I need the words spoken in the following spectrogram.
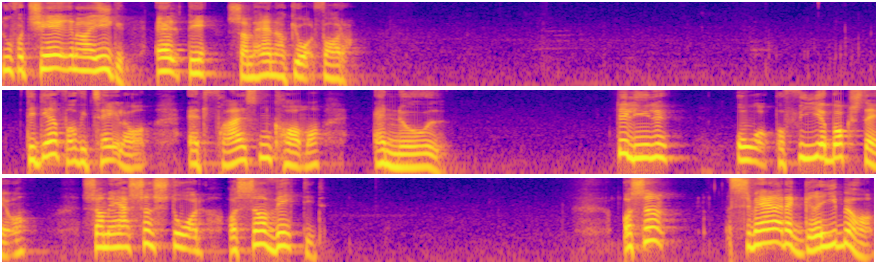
Du fortjener ikke alt det, som han har gjort for dig. Det er derfor, vi taler om, at frelsen kommer af noget. Det lille ord på fire bogstaver, som er så stort og så vigtigt. Og så svært at gribe om,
